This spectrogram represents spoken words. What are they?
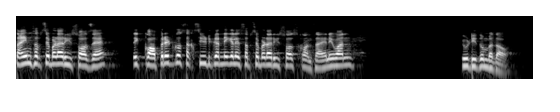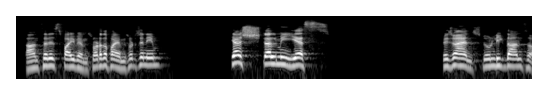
टाइम सबसे बड़ा रिसोर्स है। तो एक कॉपरेट को सक्सीड करने के लिए सबसे बड़ा रिसोर्स कौन सा एनीवन क्यूटी तुम बताओ। Answer is five Ms what are the five Ms what's your name Yash tell me yes your hands. Don't leak the answer.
